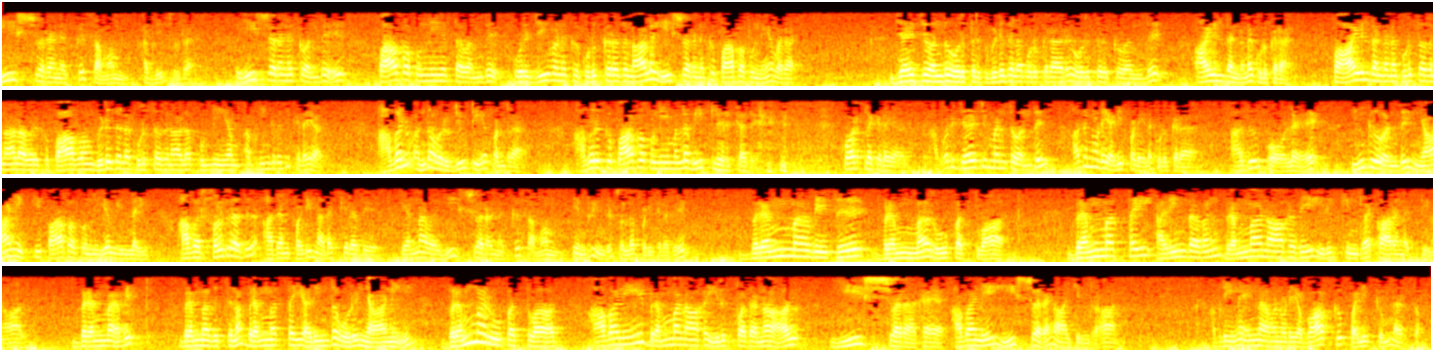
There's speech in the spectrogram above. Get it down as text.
ஈஸ்வரனுக்கு சமம் அப்படின்னு சொல்ற ஈஸ்வரனுக்கு வந்து பாப புண்ணியத்தை வந்து ஒரு ஜீவனுக்கு கொடுக்கறதுனால ஈஸ்வரனுக்கு பாப புண்ணியம் வராது. ஜட்ஜ் வந்து ஒருத்தருக்கு விடுதலை கொடுக்கறாரு ஒருத்தருக்கு வந்து ஆயுள் தண்டனை கொடுக்கறாரு. இப்ப ஆயுள் தண்டனை கொடுத்ததுனால அவருக்கு பாவம் விடுதலை கொடுத்ததுனால புண்ணியம் அப்படிங்கிறது கிடையாது. அவர் வந்து அவர் டியூட்டிய பண்றார். அவருக்கு பாப புண்ணியம் எல்லாம் வீட்டில் இருக்காது. கோர்ட்ல கிடையாது. அவர் ஜட்ஜ்மெண்ட் வந்து அதனுடைய அடிப்படையில கொடுக்கிறார். அது போல இங்கு வந்து ஞானிக்கு பாப புண்ணியம் இல்லை. அவர் சொல்றது அதன்படி நடக்கிறது. என்ன அவர் ஈஸ்வரனுக்கு சமம் என்று இங்கு சொல்லப்படுகிறது. பிரம்மவிது பிரம்ம ரூபத்வாத். பிரம்மத்தை அறிந்தவன் பிரம்மனாகவே இருக்கின்ற காரணத்தினால். பிரம்மவித் பிரம்மவித்னா பிரம்மத்தை அறிந்த ஒரு ஞானி பிரம்ம ரூபத்வாத் அவனே பிரம்மனாக இருப்பதனால் ஈஸ்வரக அவனே ஈஸ்வரன் ஆகின்றான் அப்படின்னா என்ன? அவனுடைய வாக்கு பழிக்கும் அர்த்தம்.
